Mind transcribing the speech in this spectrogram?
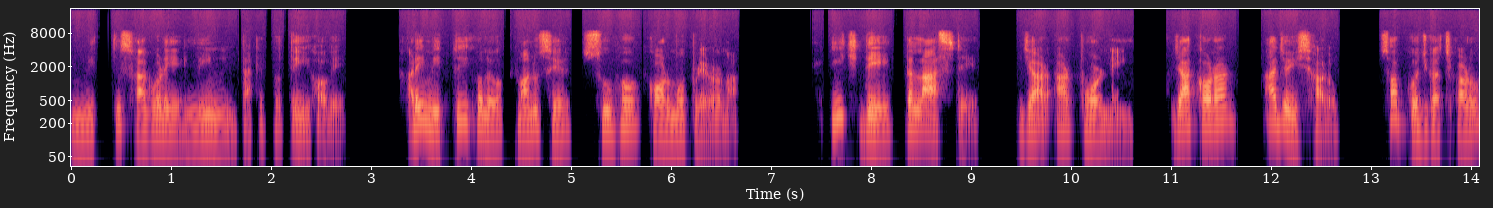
মৃত্যু সাগরে লীন তাকে হতেই হবে। আর এই মৃত্যুই হলো মানুষের শুভ কর্ম প্রেরণা। Each day the last day যার আর পর নেই। যা করার, আজই সারো। সব গোছগাছ করো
